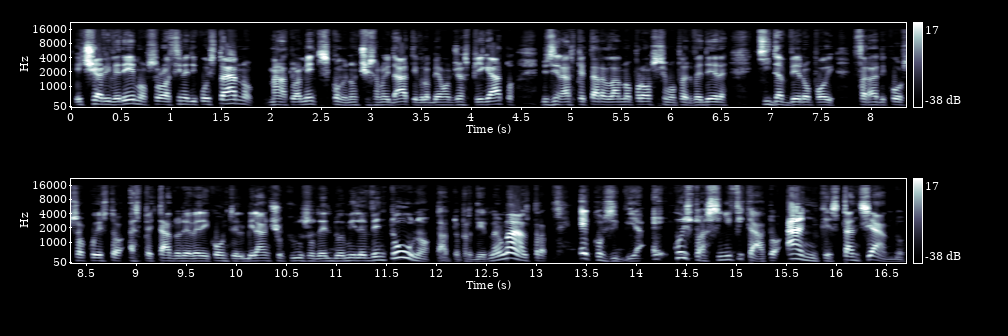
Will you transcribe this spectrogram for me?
e ci arriveremo solo alla fine di quest'anno, ma naturalmente siccome non ci sono i dati, ve l'abbiamo già spiegato, bisognerà aspettare l'anno prossimo per vedere chi davvero poi farà ricorso a questo aspettando di avere i conti del bilancio chiuso del 2021, tanto per dirne un'altra, e così via. E questo ha significato anche stanziando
